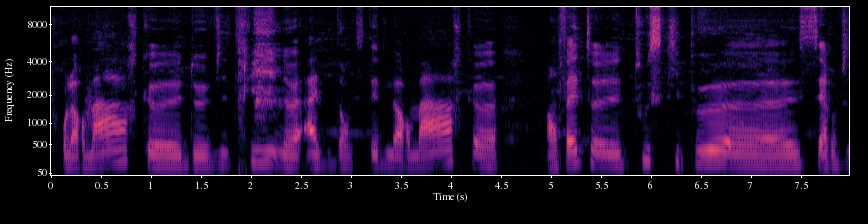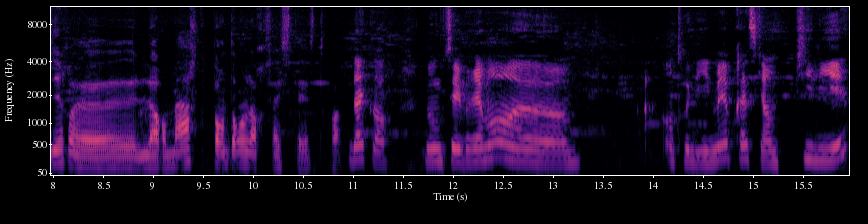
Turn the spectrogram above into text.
pour leur marque, de vitrines à l'identité de leur marque. en fait, tout ce qui peut servir leur marque pendant leur fast test. D'accord. Donc, c'est vraiment entre guillemets presque un pilier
